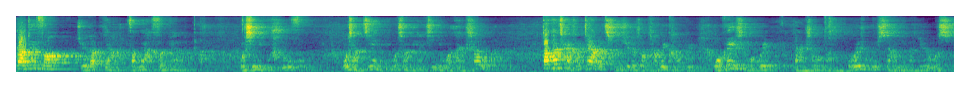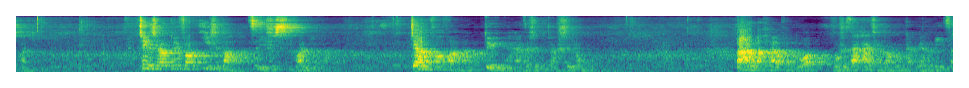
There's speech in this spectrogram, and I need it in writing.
让对方觉得呀，咱们俩分开了，我心里不舒服，我想见你，我想联系你，我难受了。当他产生这样的情绪的时候，他会考虑我为什么会难受呢？我为什么会想你呢？因为我喜欢你。这个是让对方意识到自己是喜欢你的。这样的方法呢，对于女孩子是比较适用的。当然了，还有很多不是在爱情当中改变的例子。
